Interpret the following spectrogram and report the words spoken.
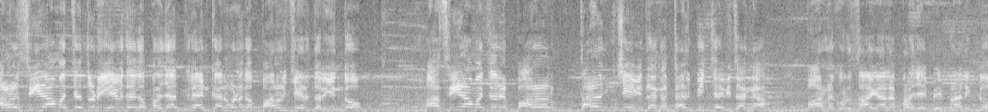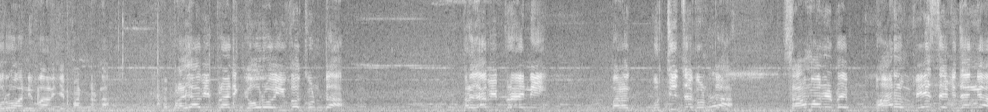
అలా శ్రీరామచంద్రుడు ఏ విధంగా ప్రజాగ్రహానికి అనుగుణంగా పాలన చేయడం జరిగిందో ఆ శ్రీరామచంద్రుడి పాలన తలంచే విధంగా తలపించే విధంగా పాలన కొనసాగాలి. ప్రజాభిప్రాయానికి గౌరవాన్ని ఇవ్వాలని చెప్పి అంటున్నా ప్రజాభిప్రాయానికి గౌరవం ఇవ్వకుండా ప్రజాభిప్రాయాన్ని మనం గుర్తించకుండా సామాన్యుడిపై భారం వేసే విధంగా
